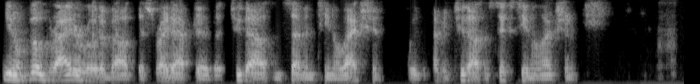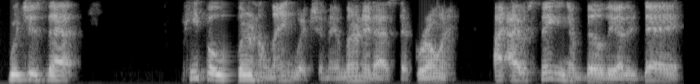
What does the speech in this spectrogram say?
you know, Bill Greider wrote about this right after the 2017 election, I mean, 2016 election, which is that people learn a language and they learn it as they're growing. I, I was thinking of Bill the other day.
